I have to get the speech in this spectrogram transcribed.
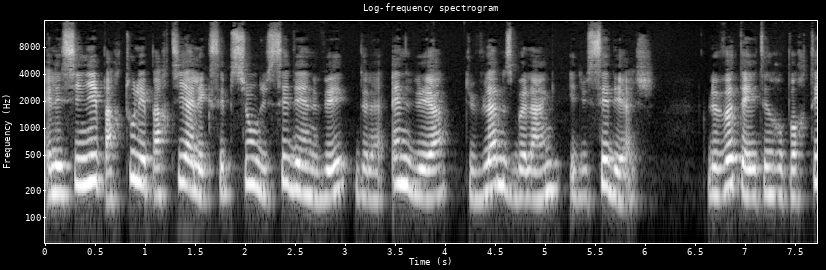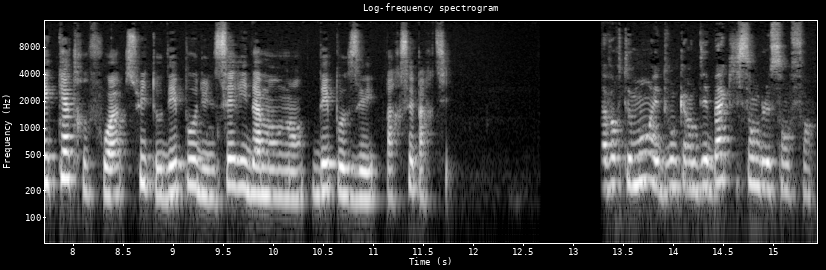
Elle est signée par tous les partis à l'exception du CDNV, de la NVA, du Vlaams et du CDH. Le vote a été reporté quatre fois suite au dépôt d'une série d'amendements déposés par ces partis. L'avortement est donc un débat qui semble sans fin.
